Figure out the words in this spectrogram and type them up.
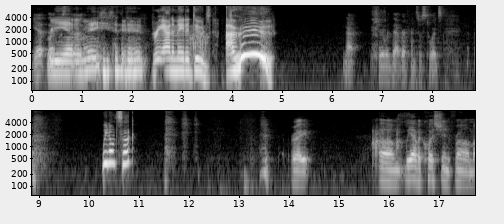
Yep. that was the- reanimated. Reanimated dudes. Ahoo! Not sure what that reference was towards. We don't suck. Right. Um, we have a question from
